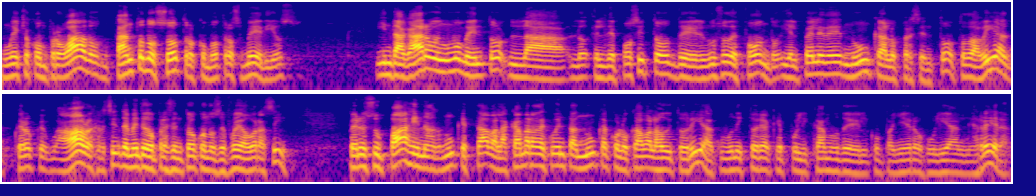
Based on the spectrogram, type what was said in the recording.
un hecho comprobado, tanto nosotros como otros medios indagaron en un momento el depósito del uso de fondos y el PLD nunca lo presentó. Todavía creo que ahora recientemente lo presentó cuando se fue, ahora sí. Pero en su página nunca estaba, la Cámara de Cuentas nunca colocaba la auditoría, como una historia que publicamos del compañero Julián Herrera.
